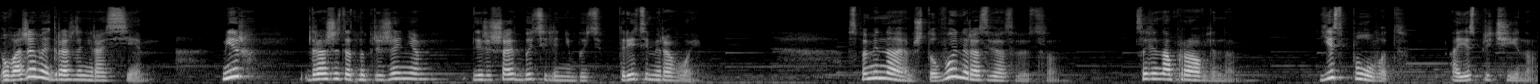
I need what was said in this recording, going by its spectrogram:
Уважаемые граждане России, мир дрожит от напряжения и решает быть или не быть Третьей мировой. Вспоминаем, что войны развязываются целенаправленно. Есть повод, а есть причина.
